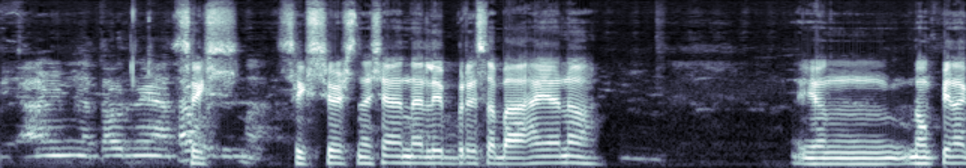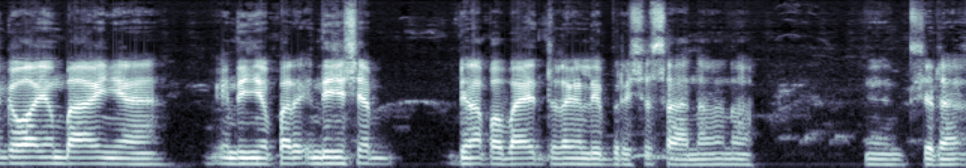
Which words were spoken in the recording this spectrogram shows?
May anim na taon na yata. Six, six years na siya na libre sa bahay, ano? Yung, nung pinagawa yung bahay niya, hindi niya pa, hindi niya siya pinapabayad talagang libre siya sa ano, ano. Yan, sila,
